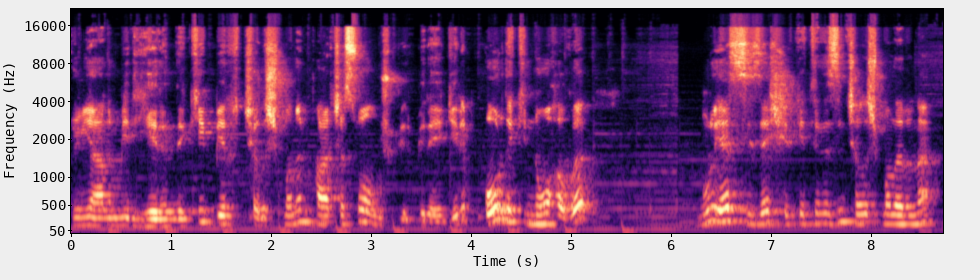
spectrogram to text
dünyanın bir yerindeki bir çalışmanın parçası olmuş bir bireye gelip oradaki know-how'ı buraya size şirketinizin çalışmalarına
